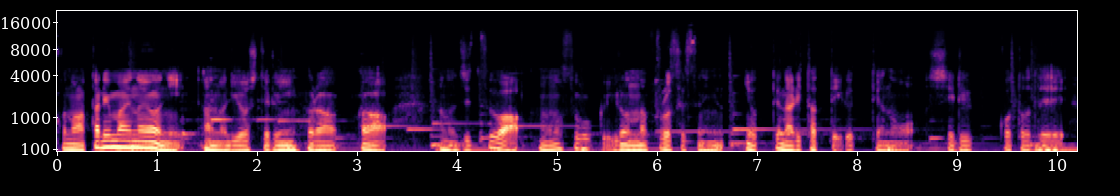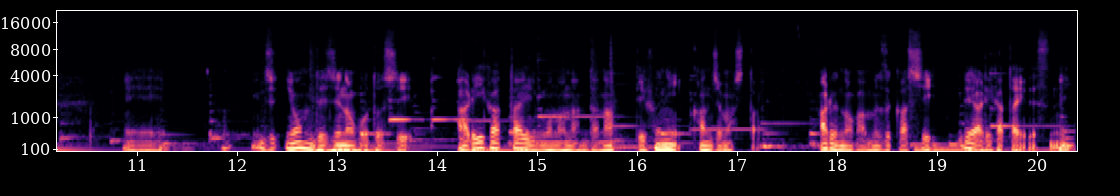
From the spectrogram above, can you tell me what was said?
この当たり前のようにあの利用しているインフラがあの実はものすごくいろんなプロセスによって成り立っているっていうのを知ることで、えー、読んで字のごとしありがたいものなんだなっていうふうに感じました。あるのが難しいでありがたいですね。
